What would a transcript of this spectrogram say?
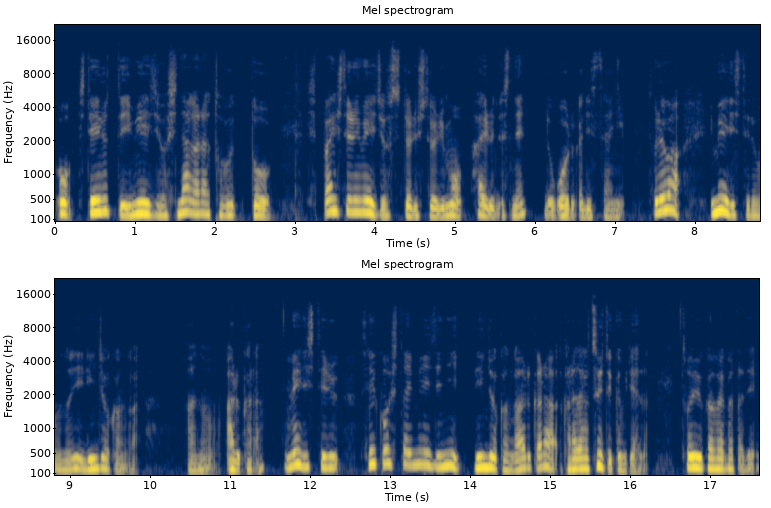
をしているっていうイメージをしながら飛ぶと、失敗してるイメージを一人一人よりも入るんですね。ゴールが実際に。それは、イメージしてるものに臨場感が、あの、あるから。イメージしてる、成功したイメージに臨場感があるから、体がついていくみたいな、そういう考え方で。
